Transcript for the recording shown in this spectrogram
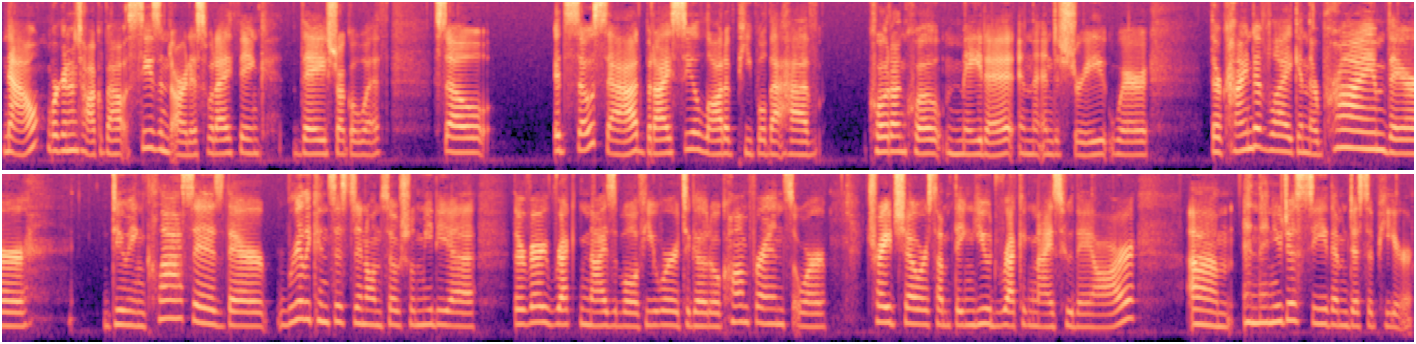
Now we're going to talk about seasoned artists, what I think they struggle with. So it's so sad, but I see a lot of people that have quote unquote made it in the industry where they're kind of like in their prime, they're doing classes, they're really consistent on social media. They're very recognizable. If you were to go to a conference or trade show or something, you'd recognize who they are. Um, and then you just see them disappear.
